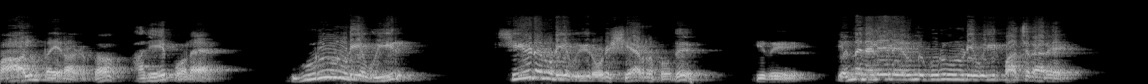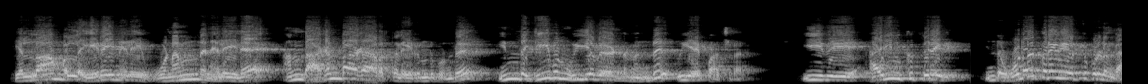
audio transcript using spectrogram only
பாலும் தயாராகிறதோ அதே போல குருவினுடைய உயிர் சீடனுடைய உயிரோடு சேர்ற போது இது எந்த நிலையில இருந்து குருவினுடைய உயிர் பாய்ச்சறாரு? எல்லாம் வல்ல இறைநிலை உணர்ந்த நிலையில அந்த அகண்டாகாரத்துல இருந்து கொண்டு இந்த ஜீவன் உய்ய வேண்டும் என்று உயிரை பாய்ச்சறார். இது அறிவுக்கு பிறகு இந்த உடல் பிறவி எடுத்துக்கொள்ளுங்க.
